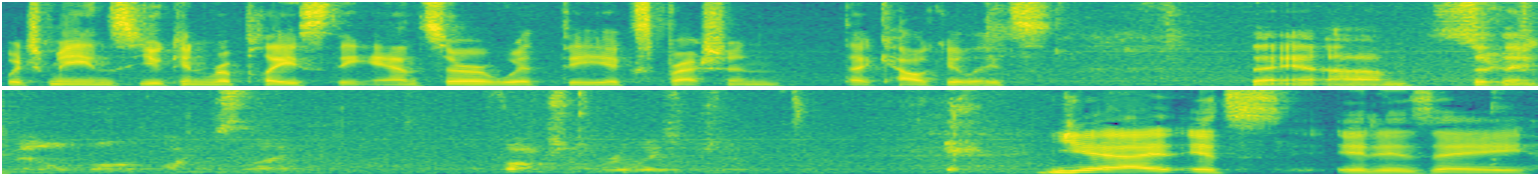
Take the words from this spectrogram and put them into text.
which means you can replace the answer with the expression that calculates the, um, So the thing. middle bullet point is like a functional relationship. Yeah, it's it is a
